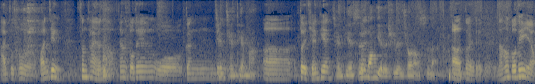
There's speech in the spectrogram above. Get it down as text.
还不错的环境，生态很好。像昨天我跟前前天嘛，呃，对前天前天是荒野的许仁修老师来。呃，对对对，然后昨天也有，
